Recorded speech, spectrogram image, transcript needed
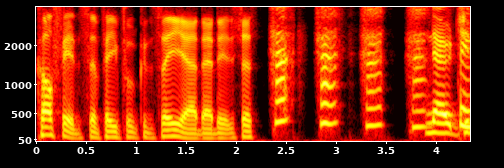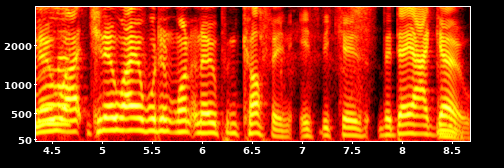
coffin so people can see you? Then it's just ha ha ha. No. Do you know why? Do you know why I wouldn't want an open coffin? Is because the day I go, hmm.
